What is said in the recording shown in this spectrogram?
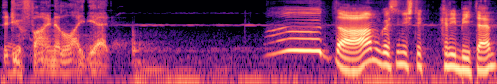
Did you find a light yet? Uh, da, am găsit niște cribite.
